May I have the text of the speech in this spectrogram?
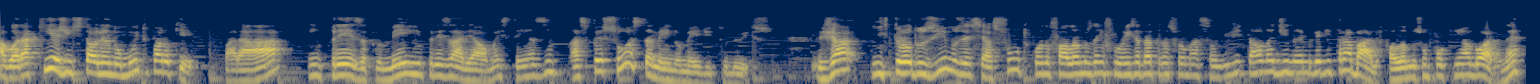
Agora aqui a gente está olhando muito para o quê? Para a empresa, para o meio empresarial, mas tem as, as pessoas também no meio de tudo isso. Já introduzimos esse assunto quando falamos da influência da transformação digital na dinâmica de trabalho. Falamos um pouquinho agora, né?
